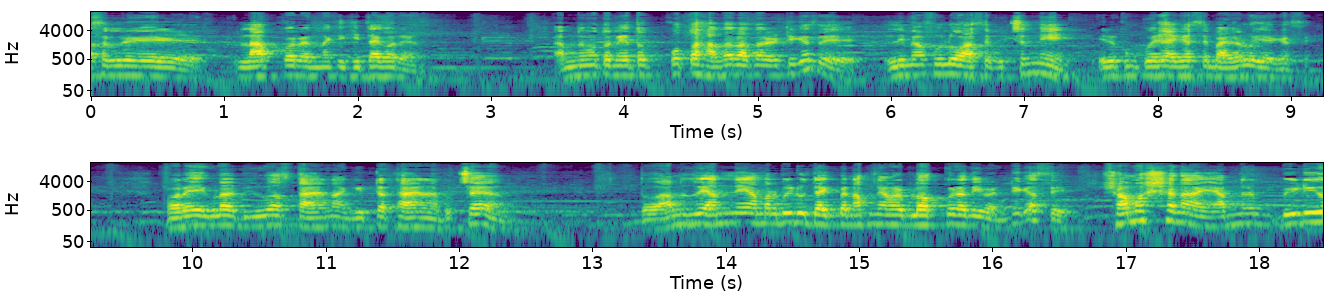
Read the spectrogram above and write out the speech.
আসলে লাভ করেন নাকি কিতা করেন? আপনার মতন এত কত হাজার হাজার, ঠিক আছে? লিমা ফুলও আছে, বুঝছেন নি? এরকম করে গেছে ভাইরাল হয়ে গেছে। পরে এগুলার ভিউয়ার্স থাকে না, গিফটটা থাকে না, বুঝছেন? তো আপনি যদি আপনি আমার ভিডিও দেখবেন, আপনি আমার ব্লগ করে দিবেন, ঠিক আছে? সমস্যা নাই, আপনার ভিডিও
